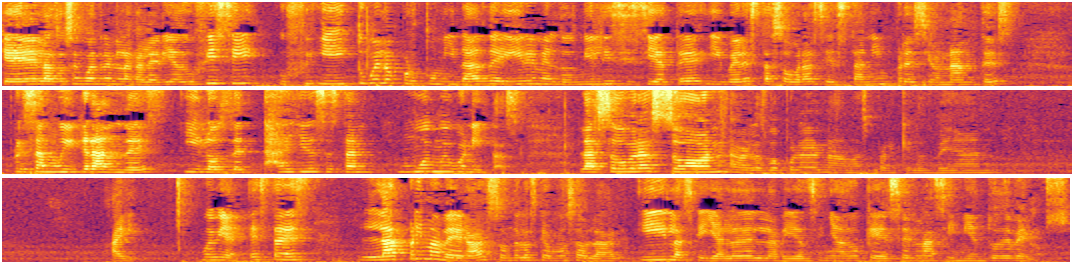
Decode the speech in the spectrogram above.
que las dos se encuentran en la Galería de Uffizi, y tuve la oportunidad de ir en el 2017 y ver estas obras y están impresionantes, porque están muy grandes y los detalles están muy, muy bonitas. Las obras son, a ver, las voy a poner nada más para que las vean ahí. Muy bien, esta es la primavera, son de las que vamos a hablar, y las que ya le, había enseñado, que es el nacimiento de Venus.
